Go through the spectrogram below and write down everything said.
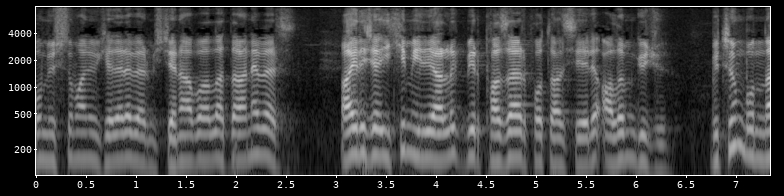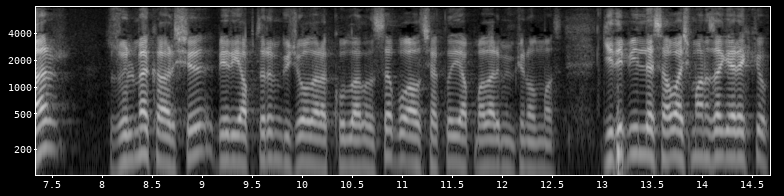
bu Müslüman ülkelere vermiş. Cenab-ı Allah daha ne versin? Ayrıca 2 milyarlık bir pazar potansiyeli, alım gücü. Bütün bunlar zulme karşı bir yaptırım gücü olarak kullanılsa bu alçaklığı yapmaları mümkün olmaz. Gidip ille savaşmanıza gerek yok.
